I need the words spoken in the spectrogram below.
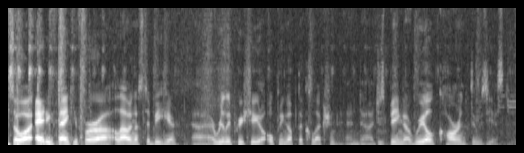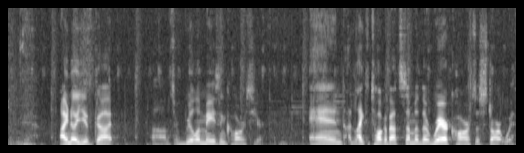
So uh, Andy, thank you for uh, allowing us to be here. Uh, I really appreciate you opening up the collection and uh, just being a real car enthusiast. Yeah. I know you've got um, some real amazing cars here. And I'd like to talk about some of the rare cars to start with.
